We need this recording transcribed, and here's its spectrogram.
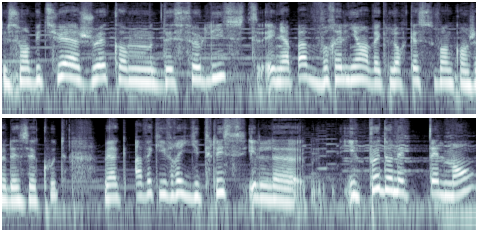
ils sont habitués à jouer comme des solistes. Et il n'y a pas vrai lien avec l'orchestre souvent quand je les écoute. Mais avec Ivry Guitris, il, euh, il peut donner tellement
